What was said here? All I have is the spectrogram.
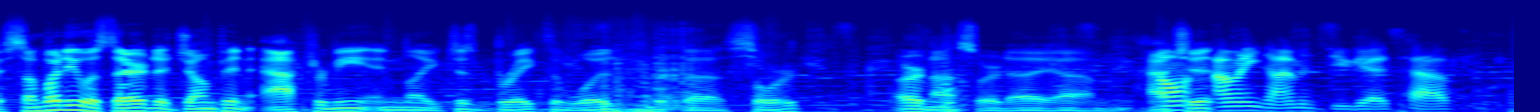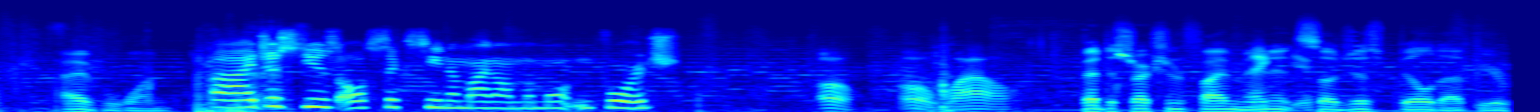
If somebody was there to jump in after me and like just break the wood with a sword, or not sword, I um, How, hatchet, how many diamonds do you guys have? I have one. Uh, I just used all 16 of mine on the molten forge. Oh, oh wow. Bed destruction five minutes, so just build up your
